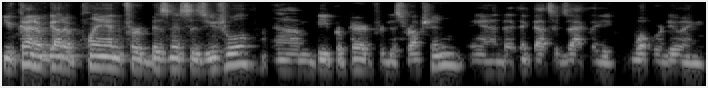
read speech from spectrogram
you've kind of got a plan for business as usual, um, be prepared for disruption. And I think that's exactly what we're doing.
